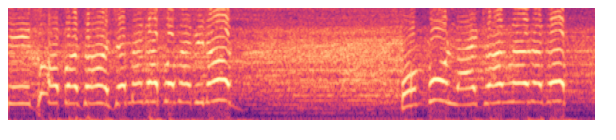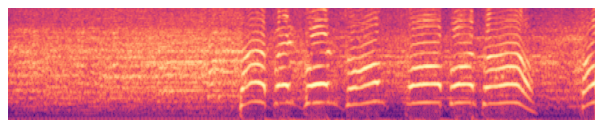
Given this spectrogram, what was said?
ทีคอปทใช่ไหมครับพ่อแม่พี่น้องผมพูดหลายครั้งแล้วนะครับ ถ้าเป็นคนของกปทเขา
